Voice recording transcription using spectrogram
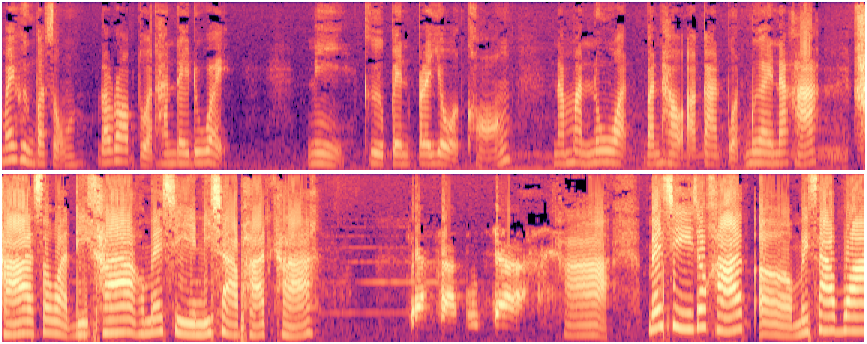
ไม่พึงประสงค์รอบๆตัวท่านได้ด้วย นี่คือเป็นประโยชน์ของน้ำมันนวดบรรเทาอาการปวดเมื่อยนะคะ ค่ะ สวัสดีค่ะคุณแม่ชีนิชาพัฒน์ค่ะจ้าสาธุจ้าค่ะแม่ชีเจ้าคะเอ่อไม่ทราบว่า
